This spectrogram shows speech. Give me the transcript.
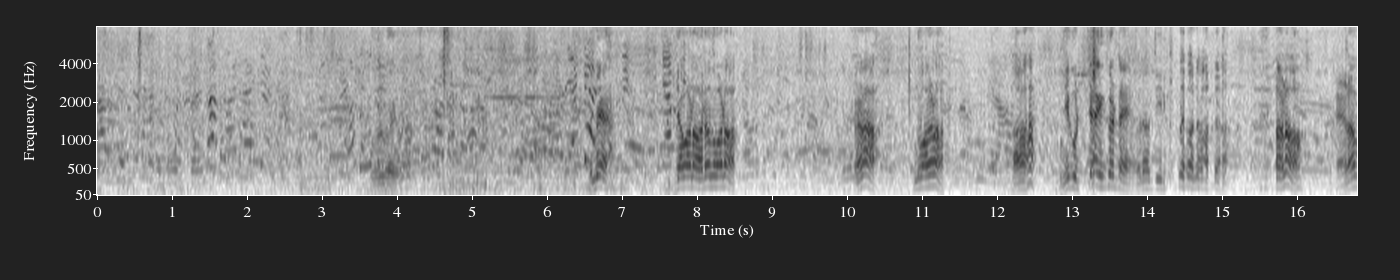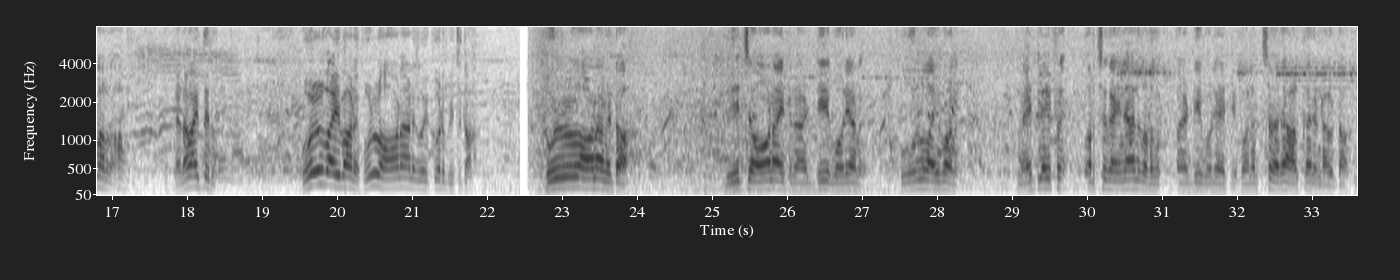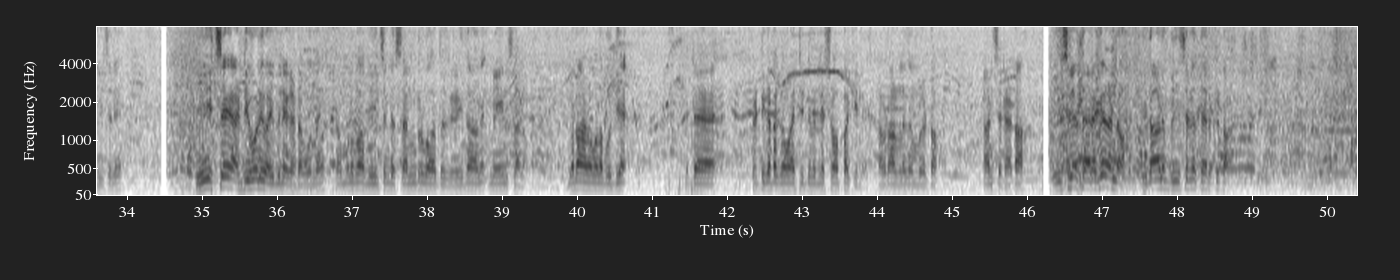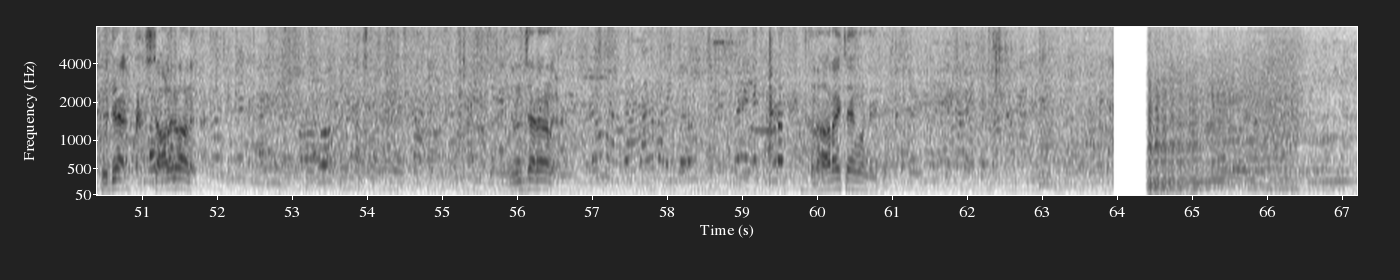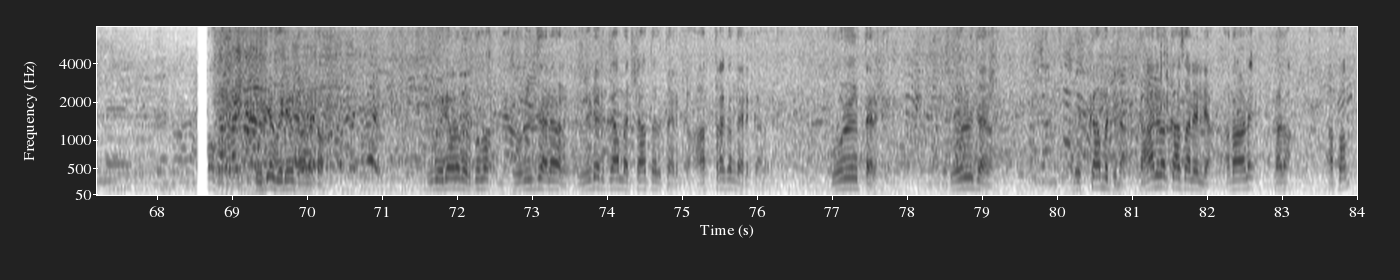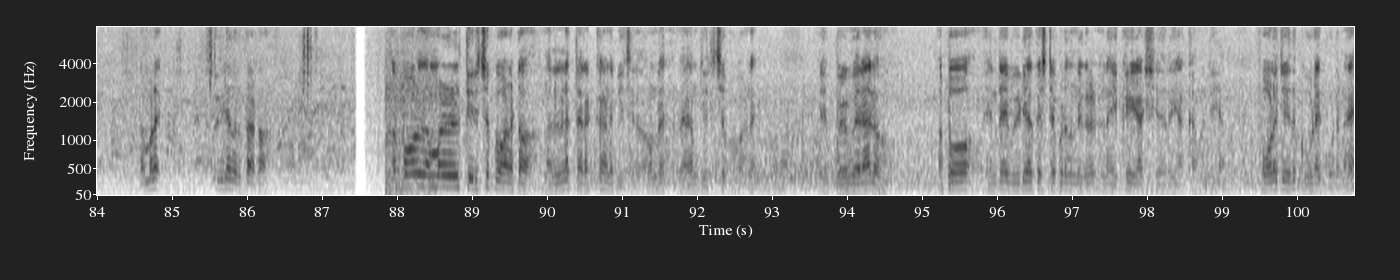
ഫുൾ വൈബ് ഞാൻ വേണോ ഓരോന്ന് വേണോ വേണോ? ഒന്ന് വാങ്ങണോ? ആ നീ കുട്ടിയായിക്കോട്ടെ ഓരോ തിരിക്കുന്ന പോലെ വാങ്ങാം. ആണോ? എടാ പറഞ്ഞോ. എടാ വായി തരും. ഫുൾ വൈബാണ് ഫുൾ ഓണാണ് കോഴിക്കോട് ബീച്ചിട്ടോ കേട്ടോ ഫുൾ ഓണാണ് കേട്ടോ ബീച്ച് ഓണായിട്ടുണ്ട് അടിപൊളിയാണ്. ഫുൾ വൈബാണ് നൈറ്റ് ലൈഫ് കുറച്ച് കഴിഞ്ഞാൽ തുടങ്ങും. അടിപൊളിയായിട്ട്. പുലർച്ചെ വരെ ആൾക്കാരുണ്ടാവും കേട്ടോ ബീച്ചിൽ ബീച്ച് അടിപൊളി വൈബിലേക്ക് കേട്ടോ പോകുന്നത് നമ്മളിപ്പോൾ ബീച്ചിന്റെ സെന്റർ ഭാഗത്ത് ഇതാണ് മെയിൻ സ്ഥലം. ഇവിടെയാണ് നമ്മളെ പുതിയ മറ്റേ പെട്ടിക്കടൊക്കെ മാറ്റിയിട്ട് വലിയ ഷോപ്പാക്കിയില്ലേ അവിടെ ഉള്ളത് നമ്മൾ കേട്ടോ കാണിച്ചു തരാം കേട്ടോ ബീച്ചിലെ തിരക്ക് കണ്ടോ? ഇതാണ് ബീച്ചിലെ തിരക്ക് കേട്ടോ പുതിയ സ്റ്റാളുകളാണ്. ഉൾജനാണ് ഞായറാഴ്ച ഞാൻ കൊണ്ടിരിക്കും പുതിയ വീഡിയോ കാണട്ടോ ഈ വീഡിയോ ഇവിടെ നിർത്തുന്നു. ഫുൾ ജനമാണ് വീഡിയോ എടുക്കാൻ പറ്റാത്തൊരു തിരക്ക്. അത്രക്കും തിരക്കാണ്. ഫുൾ തിരക്ക്. ഫുൾ ജനം. നിൽക്കാൻ പറ്റില്ല. കാൽ വെക്കാൻ സ്ഥലമില്ല. അതാണ് കഥ. അപ്പം നമ്മൾ വീഡിയോ നിർത്താം കേട്ടോ. അപ്പോൾ നമ്മൾ തിരിച്ചു പോവാണ് കേട്ടോ. നല്ല തിരക്കാണ് ബീച്ചിൽ. അതുകൊണ്ട് വേഗം തിരിച്ചു പോവാണ്. എപ്പോഴും വരാലോ. അപ്പോൾ എന്റെ വീഡിയോ ഒക്കെ ഇഷ്ടപ്പെടുന്നുണ്ടെങ്കിൽ ലൈക്ക് ചെയ്യുക ഷെയർ ചെയ്യുക കമന്റ് ചെയ്യുക. ഫോളോ ചെയ്ത് കൂടെ കൂടണേ.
